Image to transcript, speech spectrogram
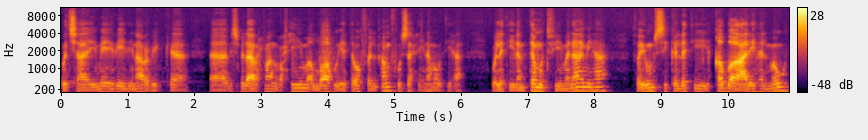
which I may read in Arabic. بسم الله الرحمن الرحيم الله يتوفى الأنفس حين موتها والتي لم تمت في منامها فيمسك التي قضى عليها الموت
